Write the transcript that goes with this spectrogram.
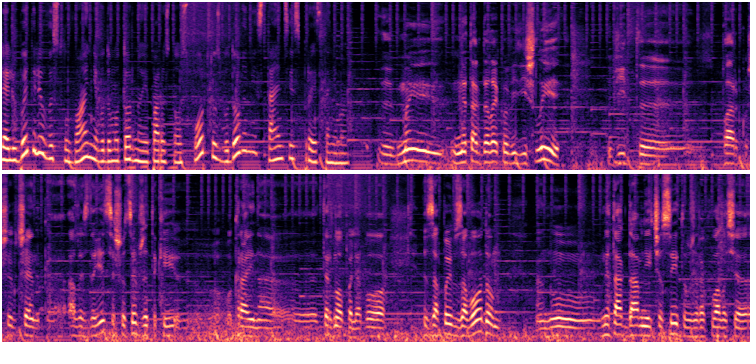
для любителів веслування, водомоторного і парусного спорту, збудовані станції з пристанями. Е, Ми не так далеко відійшли від е, парку Шевченка, але здається, що це вже таки е, окраїна Тернополя, бо за пивзаводом, е, ну, не так давні часи, то вже рахувалося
